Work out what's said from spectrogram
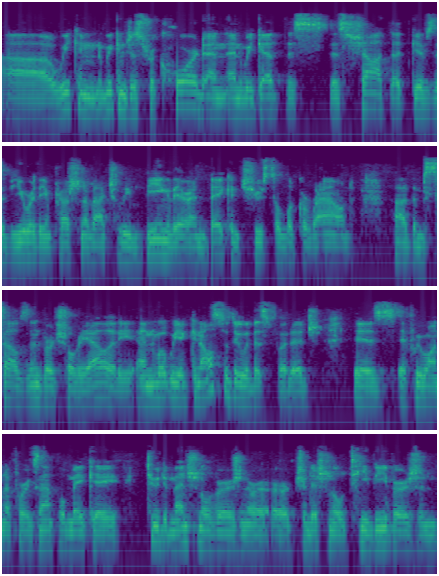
uh, we can we can just record and, and we get this this shot that gives the viewer the impression of actually being there and they can choose to look around uh, themselves in virtual reality. And what we can also do with this footage is if we want to for example make a two-dimensional version or, or traditional TV version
